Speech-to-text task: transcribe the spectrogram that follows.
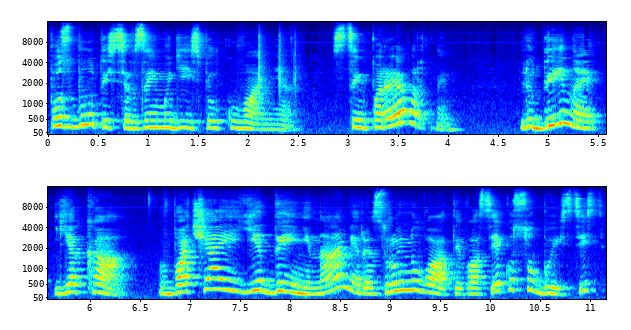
позбутися взаємодії спілкування з цим перевертним. Людина, яка вбачає єдині наміри зруйнувати вас як особистість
